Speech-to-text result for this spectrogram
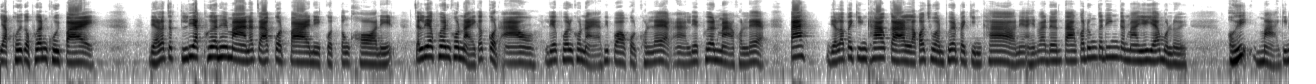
อยากคุยกับเพื่อนคุยไป เดี๋ยวเราจะเรียกเพื่อนให้มานะจ๊ะกดไปนี่กดตรงคอนี้ จะเรียกเพื่อนคนไหนก็กดเอา เรียกเพื่อนคนไหนอะพี่ปอกดคนแรกอะเรียกเพื่อนมาคนแรกปะเดี๋ยวเราไปกินข้าวกันแล้วก็ชวนเพื่อนไปกินข้าวเนี่ย เห็นว่าเดินตามก็ดุ้งกระดิ้งกันมาเยอะแยะหมดเลย เอ้ยหมากิน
